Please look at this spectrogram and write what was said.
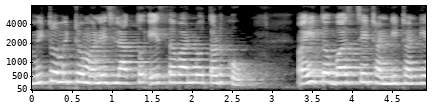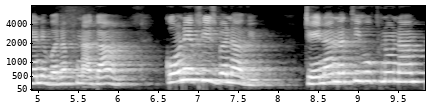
મીઠો મીઠો મને જ લાગતો એ સવારનો તડકો. અહીં તો બસ છે ઠંડી ઠંડી અને બરફના ગામ. કોણે ફ્રીજ બનાવ્યું? જેના નથી હૂફનું નામ?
